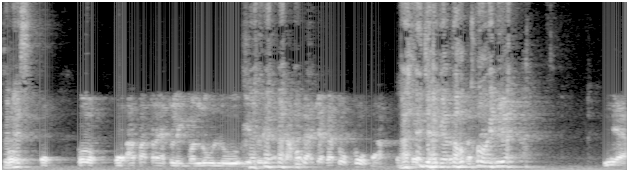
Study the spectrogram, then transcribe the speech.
Terus kok, kok, kok apa traveling melulu gitu ya? Kamu nggak jaga toko kan? jaga toko ya. Iya,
